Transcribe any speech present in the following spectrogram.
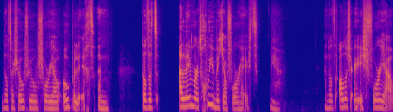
dat er zoveel voor jou open ligt. En dat het alleen maar het goede met jou voor heeft. Ja. En dat alles er is voor jou.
